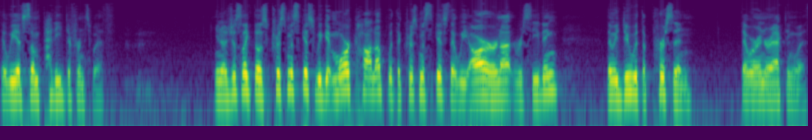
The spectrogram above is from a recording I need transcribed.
that we have some petty difference with? You know, just like those Christmas gifts, we get more caught up with the Christmas gifts that we are or not receiving than we do with the person that we're interacting with.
